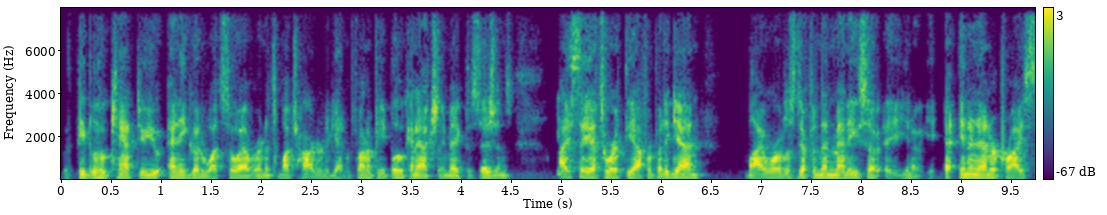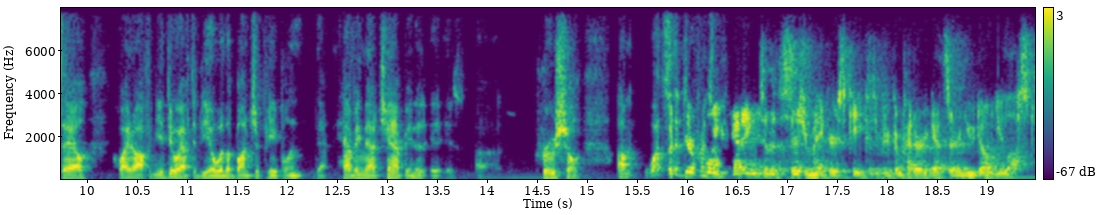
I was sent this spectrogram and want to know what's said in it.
with people who can't do you any good whatsoever, and it's much harder to get in front of people who can actually make decisions. Yep. I say it's worth the effort, but again, my world is different than many. So, you know, in an enterprise sale, quite often you do have to deal with a bunch of people, and that, having that champion is, is uh, crucial. Um, what's but the difference? Point, getting to the decision maker is key because if your competitor gets there and you don't, you lost.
